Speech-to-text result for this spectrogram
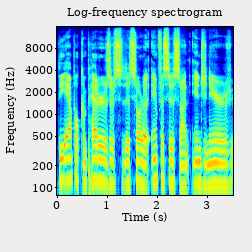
the Apple competitors are this sort of emphasis on engineer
